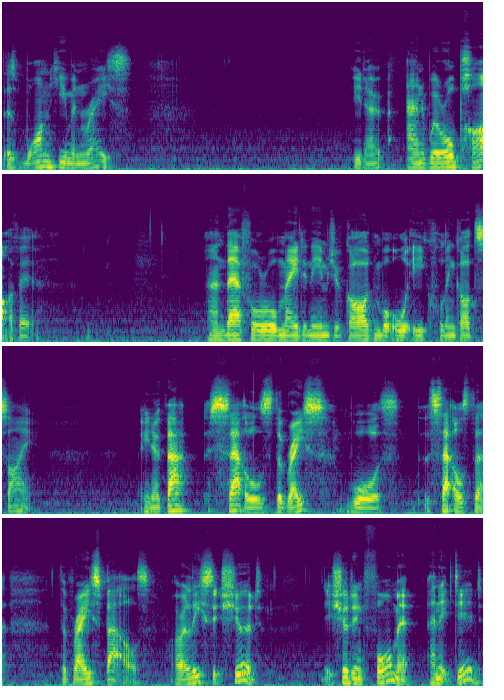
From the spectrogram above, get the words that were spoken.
There's one human race. You know, and we're all part of it, and therefore all made in the image of God, and we're all equal in God's sight. You know that settles the race wars. Settles the the race battles, or at least it should. It should inform it, and it did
